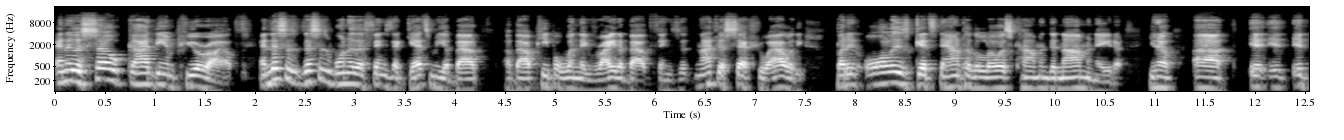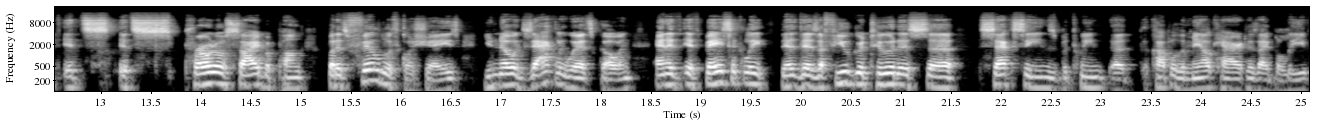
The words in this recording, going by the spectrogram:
and it was so goddamn puerile. And this is this is one of the things that gets me about about people when they write about things, not just sexuality, but it always gets down to the lowest common denominator. You know, uh, it, it, it, it's it's proto cyberpunk, but it's filled with cliches. You know exactly where it's going, and it, it's basically there, there's a few gratuitous uh, sex scenes between uh, a couple of the male characters, I believe,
